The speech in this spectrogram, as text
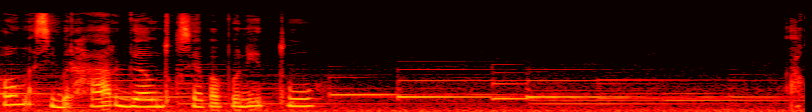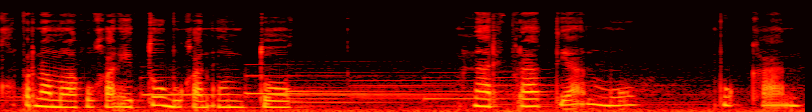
kau masih berharga untuk siapa pun itu. Aku pernah melakukan itu bukan untuk menarik perhatianmu, bukan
